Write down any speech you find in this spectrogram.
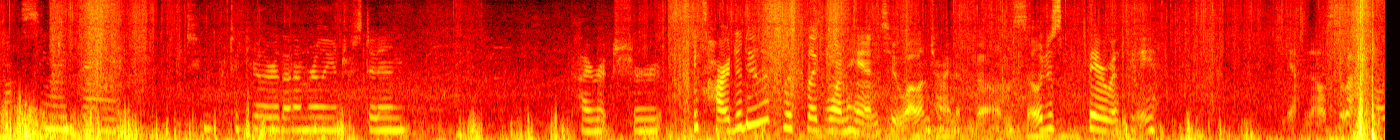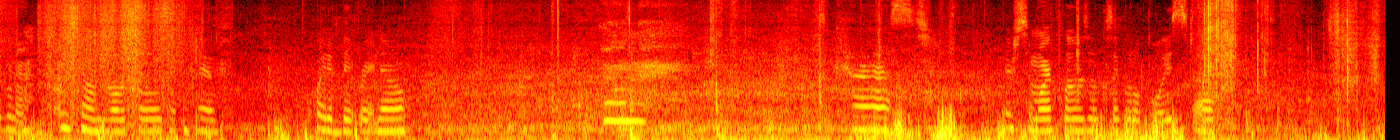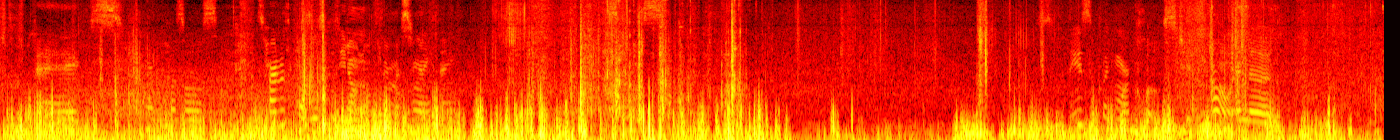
not seeing anything too particular that I'm really interested in. pirate shirt. It's hard to do this with like one hand too while I'm trying to film, so just bear with me. Yeah, no, so that's all gonna, I'm just gonna leave all the clothes. I think I have quite a bit right now. Um, cast. There's some more clothes. It looks like little boy stuff. Bags. More puzzles. It's hard with puzzles because you don't know if they're missing anything. So these look like more clothes too. Oh, and the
